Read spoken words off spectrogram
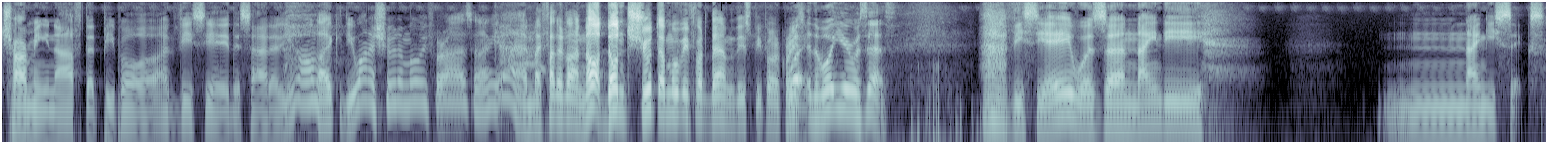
charming enough that people at VCA decided, you know, like, do you want to shoot a movie for us? And I, yeah, and my father thought, no, don't shoot a movie for them. These people are crazy. What, what year was this? Ah, VCA was uh, 90, 96.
